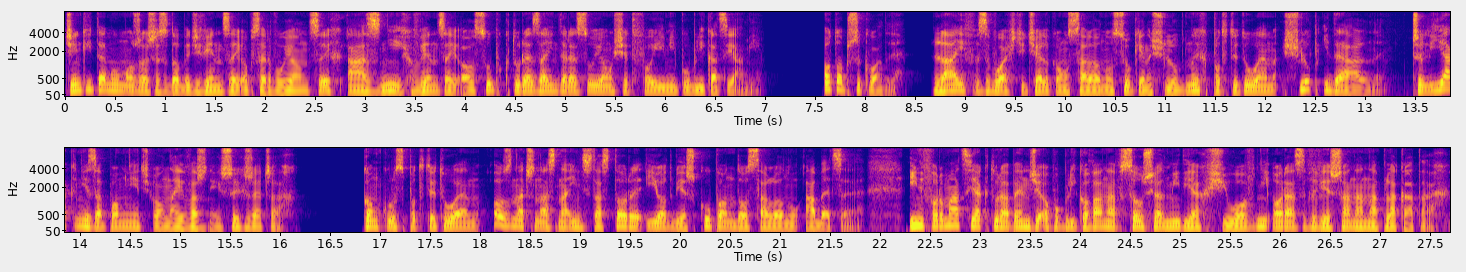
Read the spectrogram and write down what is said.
Dzięki temu możesz zdobyć więcej obserwujących, a z nich więcej osób, które zainteresują się Twoimi publikacjami. Oto przykłady. Live z właścicielką salonu sukien ślubnych pod tytułem Ślub idealny, czyli jak nie zapomnieć o najważniejszych rzeczach. Konkurs pod tytułem Oznacz nas na Instastory i odbierz kupon do salonu ABC. Informacja, która będzie opublikowana w social mediach siłowni oraz wywieszana na plakatach.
